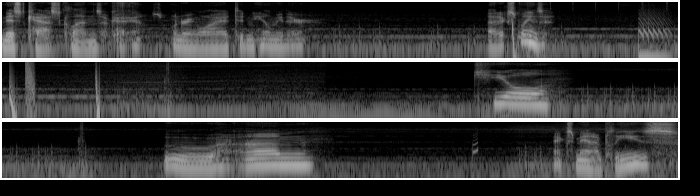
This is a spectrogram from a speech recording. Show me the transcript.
Mist cast cleanse. Okay, I was wondering why it didn't heal me there. That explains it. Heal. Ooh, um... X mana, please.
